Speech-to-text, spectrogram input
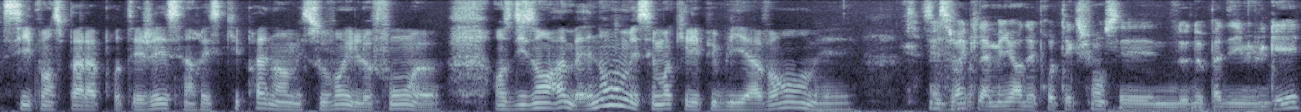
s'ils pensent pas la protéger, c'est un risque qu'ils prennent, hein, mais souvent ils le font euh, en se disant ah ben non, mais c'est moi qui l'ai publié avant, mais Mais c'est vrai que la meilleure des protections, c'est de ne pas divulguer.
